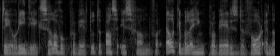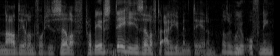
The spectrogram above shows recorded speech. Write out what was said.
theorie die ik zelf ook probeer toe te passen is van voor elke belegging probeer eens de voor- en de nadelen voor jezelf. Probeer eens tegen jezelf te argumenteren. Dat is een goede oefening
